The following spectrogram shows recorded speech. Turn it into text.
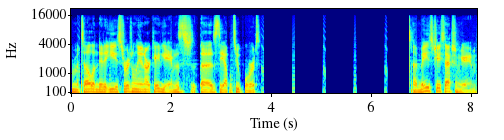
From Mattel and Data East, originally an arcade game. This uh, is the Apple II port. A maze chase action game.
